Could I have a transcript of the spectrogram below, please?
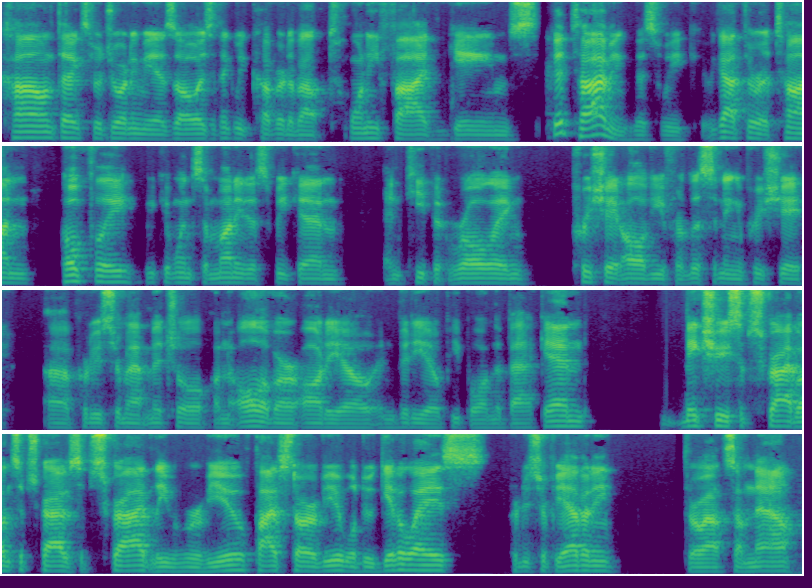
Collin, thanks for joining me as always. I think we covered about 25 games. Good timing this week. We got through a ton. Hopefully, we can win some money this weekend and keep it rolling. Appreciate all of you for listening. Appreciate uh, producer Matt Mitchell and all of our audio and video people on the back end. Make sure you subscribe, unsubscribe, subscribe, leave a review, five star review. We'll do giveaways. Producer, if you have any, throw out some now.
